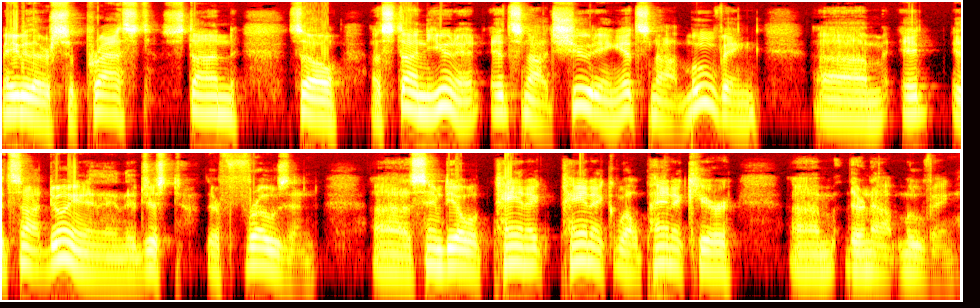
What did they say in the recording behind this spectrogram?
Maybe they're suppressed, stunned. So a stunned unit, it's not shooting, it's not moving um, it it's not doing anything. They're just they're frozen. Uh, same deal with panic. Panic. Well, panic here. Um, they're not moving.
